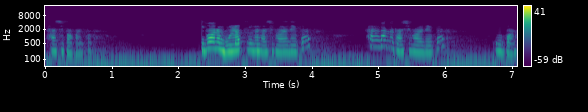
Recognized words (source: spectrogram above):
다시 봐봐, 이거. 2번은 몰랐으니까 다시 봐야 되고, 3번도 다시 봐야 되고, 5번.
